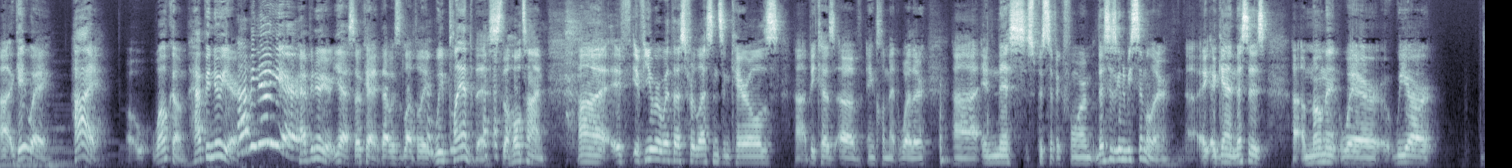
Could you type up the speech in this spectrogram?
Uh, Gateway, hi. Uh, welcome. Happy New Year. Happy New Year! Happy New Year. Yes, okay, that was lovely. We planned this the whole time. Uh, if, if you were with us for lessons and carols uh, because of inclement weather uh, in this specific form, this is going to be similar. Uh, again, this is a moment where we are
